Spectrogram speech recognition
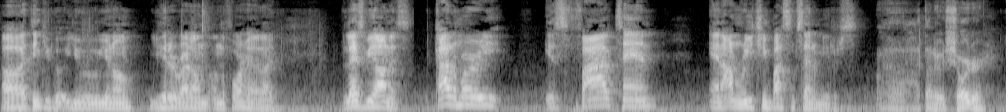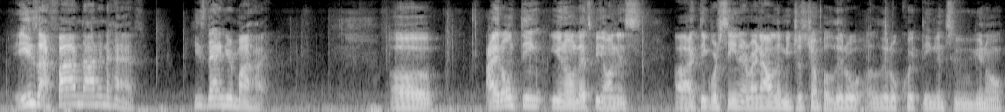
Uh, I think you you you know you hit it right on on the forehead. Like, let's be honest, Kyler Murray is five ten, and I'm reaching by some centimeters. Oh, I thought it was shorter. He's at five nine and a half. He's dang near my height. Uh, I don't think you know. Let's be honest. Uh, I think we're seeing it right now. Let me just jump a little, a little quick thing into you know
